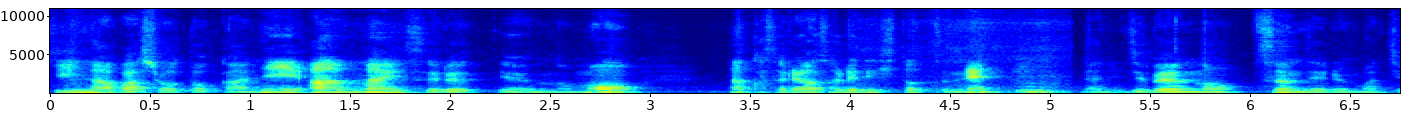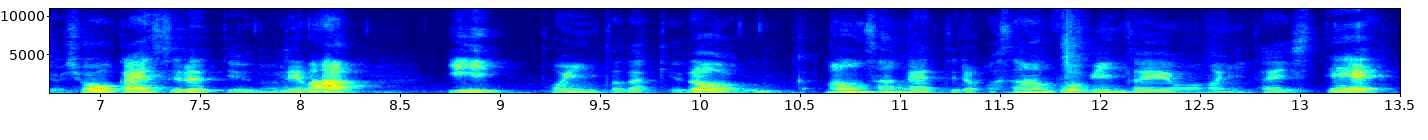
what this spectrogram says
きな場所とかに案内するっていうのもなんかそれはそれで一つね何自分の住んでる街を紹介するっていうのではいいポイントだけど、のん。さんがやってるお散歩便というものに対して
